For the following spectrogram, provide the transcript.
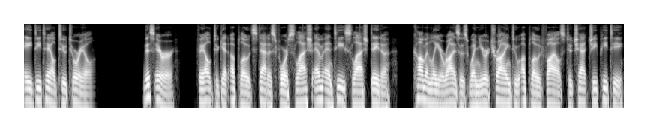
a detailed tutorial. This error, failed to get upload status for slash mnt slash data, commonly arises when you're trying to upload files to ChatGPT,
